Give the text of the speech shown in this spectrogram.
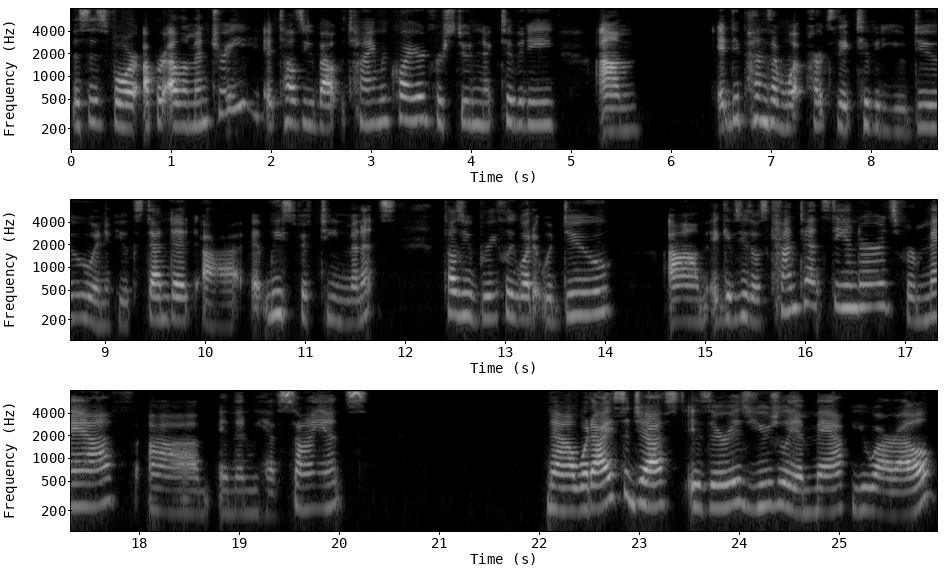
this is for upper elementary. It tells you about the time required for student activity. Um, it depends on what parts of the activity you do, and if you extend it uh, at least 15 minutes. It tells you briefly what it would do. Um, it gives you those content standards for math, um, and then we have science. Now, what I suggest is there is usually a map URL.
